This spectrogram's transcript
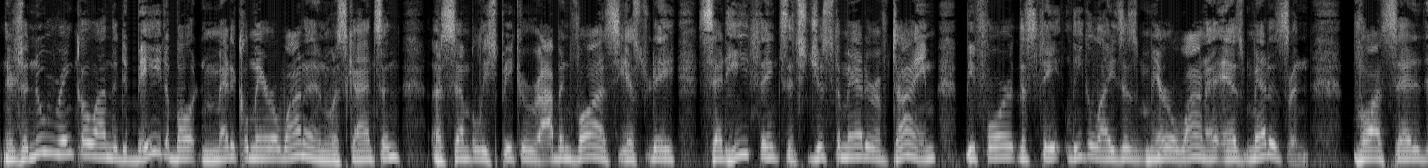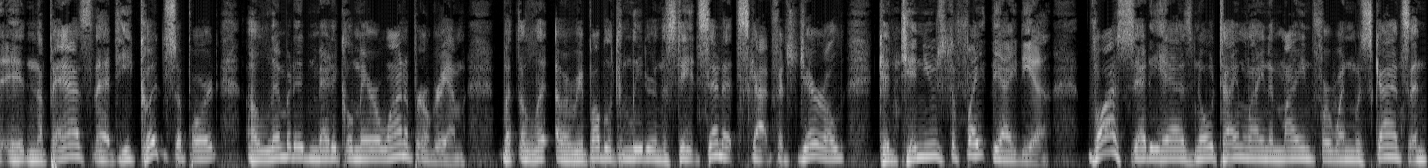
There's a new wrinkle on the debate about medical marijuana in Wisconsin. Assembly Speaker Robin Vos yesterday said he thinks it's just a matter of time before the state legalizes marijuana as medicine. Vos said in the past that he could support a limited medical marijuana program, but the li- Republican leader in the state Senate, Scott Fitzgerald, continues to fight the idea. Vos said he has no timeline in mind for when Wisconsin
